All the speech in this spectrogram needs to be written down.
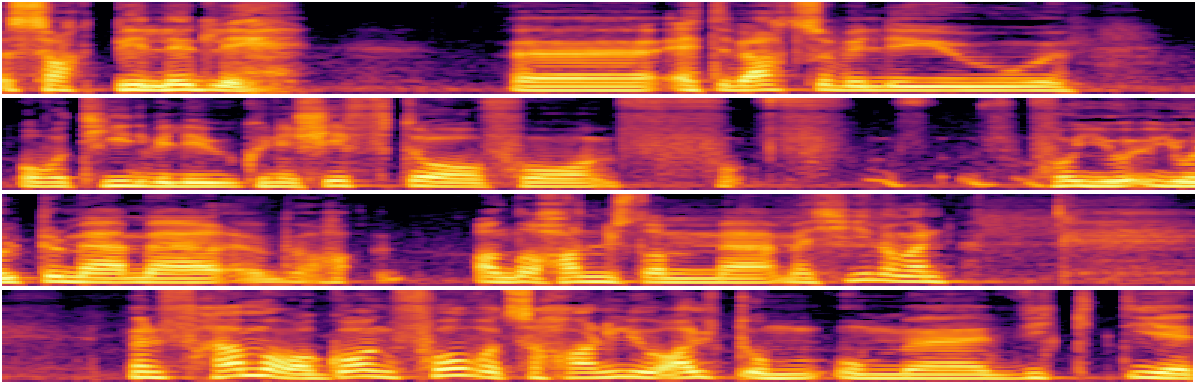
sagt billedlig eh, Etter hvert så vil de jo over tid vil de jo kunne skifte og få, få, få hjulpet med, med andre handelsstrøm med, med Kina. men men fremover, going forward, så handler jo alt om, om uh, viktige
